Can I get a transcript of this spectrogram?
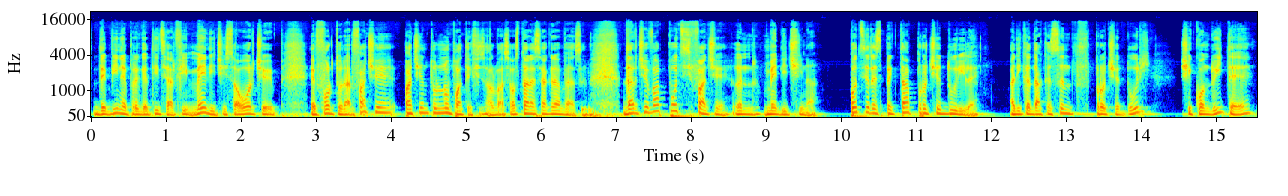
de bine pregătiți ar fi medicii sau orice eforturi ar face, pacientul nu poate fi salvat sau starea se agravează. Dar ceva poți face în medicină. Poți respecta procedurile. Adică dacă sunt proceduri și conduite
